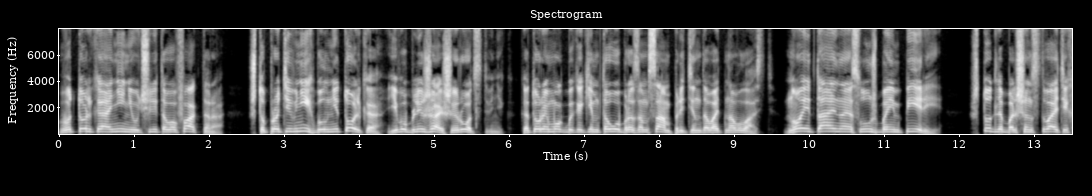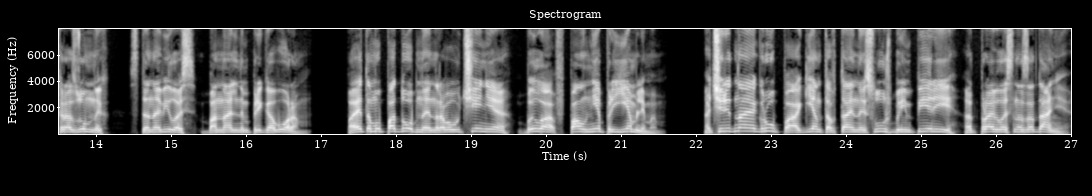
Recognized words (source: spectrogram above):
Вот только они не учли того фактора – что против них был не только его ближайший родственник, который мог бы каким-то образом сам претендовать на власть, но и тайная служба империи, что для большинства этих разумных становилось банальным приговором. Поэтому подобное нравоучение было вполне приемлемым. Очередная группа агентов тайной службы империи отправилась на задание.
